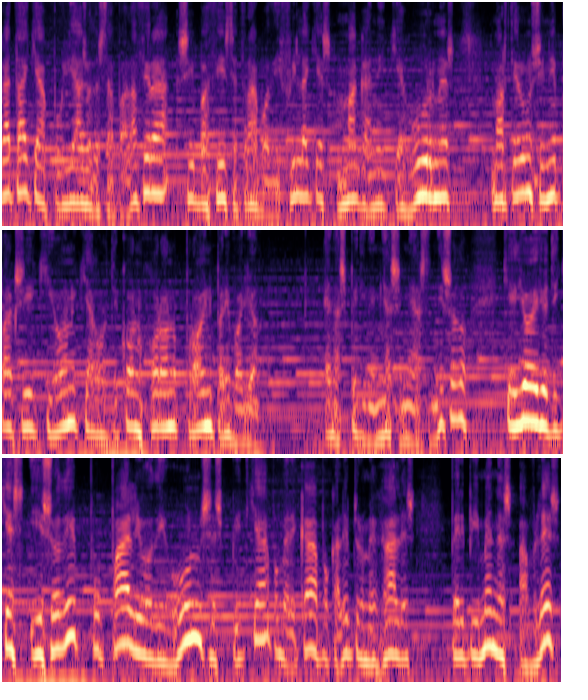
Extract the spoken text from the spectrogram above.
γατάκια που λιάζονται στα παράθυρα, συμπαθείς τετράποδοι φύλακες, μάγκανοι και γούρνες μαρτυρούν συνύπαρξη οικειών και αγροτικών χωρών πρώην περιβολιών. Ένα σπίτι με μια σημαία στην είσοδο και δύο ιδιωτικές είσοδοι που πάλι οδηγούν σε σπίτια που μερικά αποκαλύπτουν μεγάλες περιποιημένες αυλές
